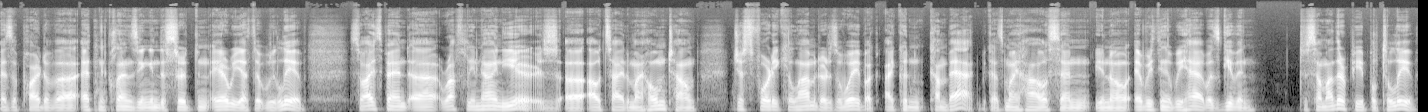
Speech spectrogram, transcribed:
as a part of uh, ethnic cleansing in the certain areas that we live. So I spent uh, roughly nine years uh, outside of my hometown, just 40 kilometers away, but I couldn't come back because my house and, you know, everything that we had was given to some other people to live.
